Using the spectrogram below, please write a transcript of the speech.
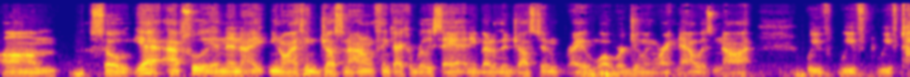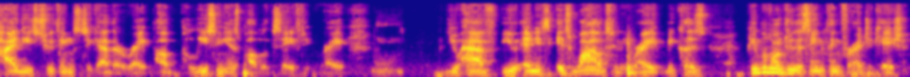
Um, so yeah, absolutely. And then I, you know, I think Justin, I don't think I could really say it any better than Justin, right? What we're doing right now is not we've we've we've tied these two things together, right? Pub policing is public safety, right? Mm. You have you and it's it's wild to me, right? Because people don't do the same thing for education,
